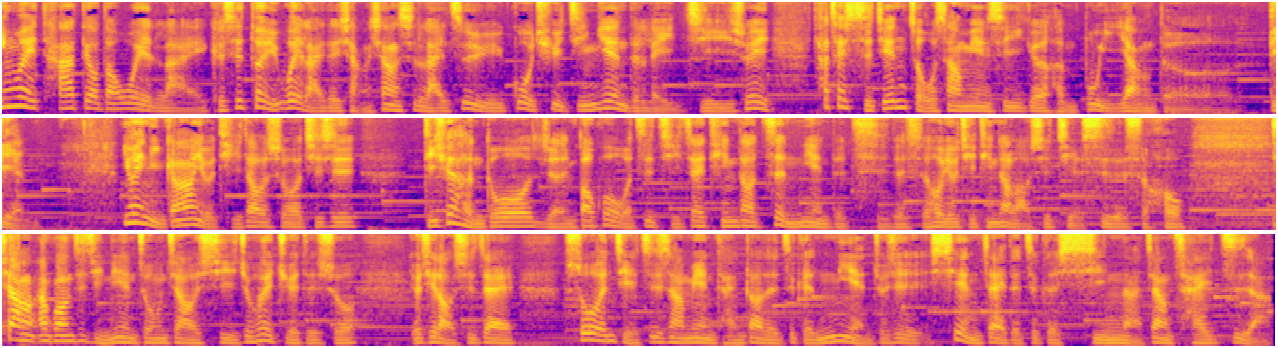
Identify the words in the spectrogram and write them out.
因为它掉到未来，可是对于未来的想象是来自于过去经验的累积，所以它在时间轴上面是一个很不一样的点。因为你刚刚有提到说，其实的确很多人，包括我自己，在听到正念的词的时候，尤其听到老师解释的时候，像阿光自己念宗教系，就会觉得说，尤其老师在《说文解字》上面谈到的这个念，就是现在的这个心啊，这样猜字啊，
